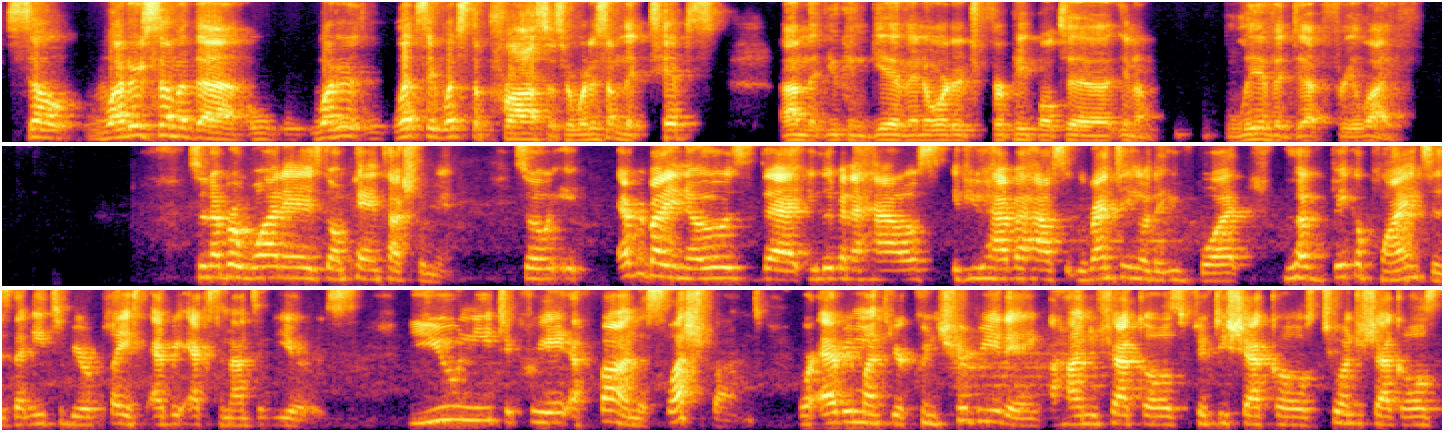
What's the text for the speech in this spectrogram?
So, what are some of the, what are, let's say, what's the process or what are some of the tips um, that you can give in order to, for people to, you know, live a debt free life? So number one is don't pay in touch the me. So it, everybody knows that you live in a house. If you have a house that you're renting or that you've bought, you have big appliances that need to be replaced every X amount of years. You need to create a fund, a slush fund, where every month you're contributing 100 shekels, 50 shekels, 200 shekels.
